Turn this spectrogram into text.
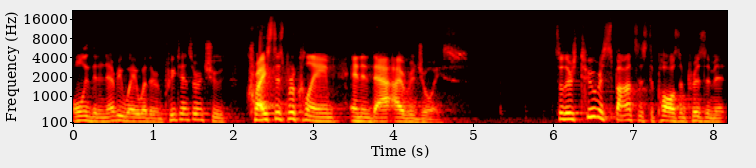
Only that in every way, whether in pretense or in truth, Christ is proclaimed, and in that I rejoice. So there's two responses to Paul's imprisonment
